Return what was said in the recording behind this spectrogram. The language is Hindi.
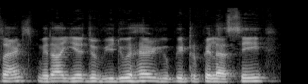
फ्रेंड्स, मेरा ये जो वीडियो है यूपी ट्रिपल एस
